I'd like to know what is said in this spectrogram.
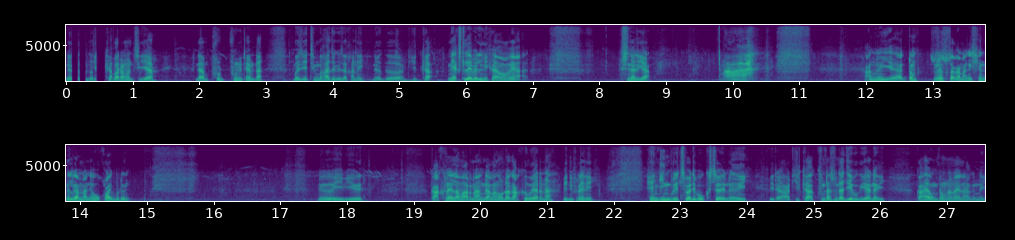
नोगोद बारा मानसि गैया। दा फुंनि टाइम ना? बै जेथिंबो हाजो गोजाखा नै नोगोद हिटखा। नेक्स्ट लेभेलनिखा माबाया। सिनारिया। आं नै एकदम जुथा जुथा गानाखै। सेन्देल गाननानै हख्लायबोदों। नै बियो गाखोनाय लामा आरोना आं दालाङाव दा गाखोबाय आरोना बेनिफ्राय नै हेंगिं ब्रिज बादि बावखोसो नै। बिराद हिटखा खुन्था सुन्था जेबो गैया नै। गाहायाव नोंथांमोना नायनो हागोन नै।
